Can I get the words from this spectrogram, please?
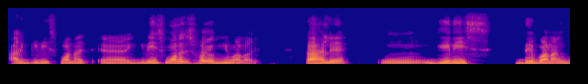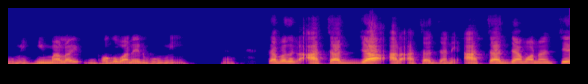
আর গিরিশ মানে আহ, গিরিশ মানে হচ্ছে স্বয়ং হিমালয়। তাহলে গিরিশ দেবানাং ভূমি হিমালয় ভগবানের ভূমি। হ্যাঁ। তারপর দেখো আচার্যা আর আচার্যানি। আচার্যা মানে হচ্ছে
